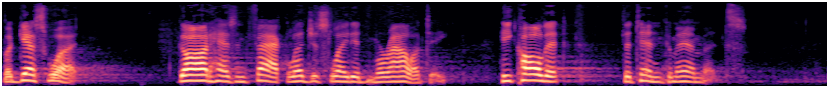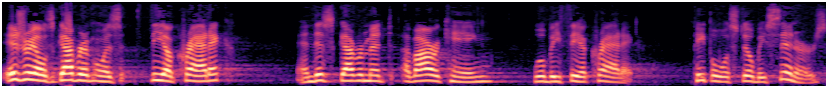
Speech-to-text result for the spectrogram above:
But guess what? God has in fact legislated morality. He called it the Ten Commandments. Israel's government was theocratic, and this government of our king will be theocratic. People will still be sinners,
